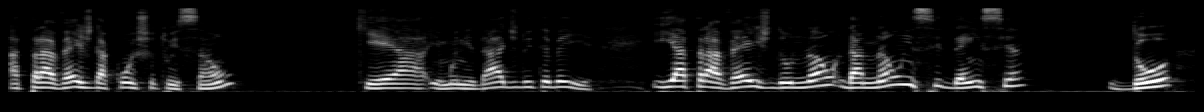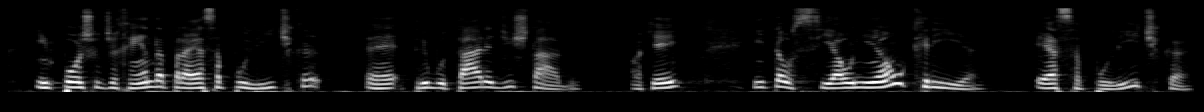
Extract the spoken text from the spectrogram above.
através da Constituição, que é a imunidade do ITBI, e através do não, da não incidência do imposto de renda para essa política é, tributária de Estado, ok? Então, se a União cria essa política,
